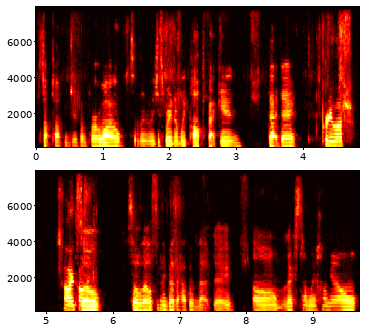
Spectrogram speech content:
stopped talking to them for a while, so then they just randomly popped back in that day. Pretty much. How iconic. So so that was something that happened that day. Um, the next time we hung out,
